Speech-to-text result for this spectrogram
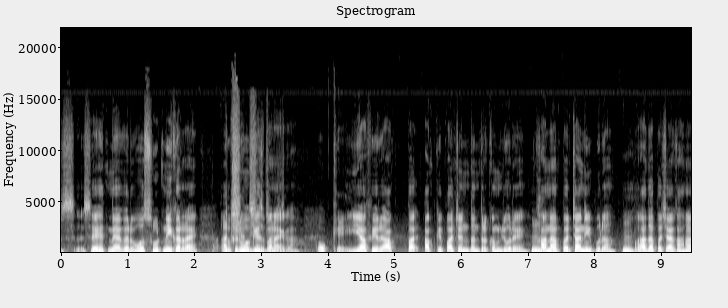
सेहत में अगर वो सूट नहीं कर रहा है तो अच्छा, फिर वो अच्छा, गैस अच्छा, बनाएगा। फिर। ओके या फिर आप पा- आपके पाचन तंत्र कमज़ोर है खाना पचा नहीं पूरा हम्म। आधा पचा खाना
